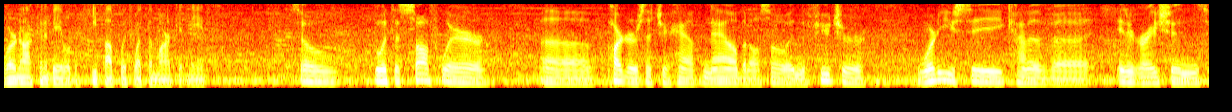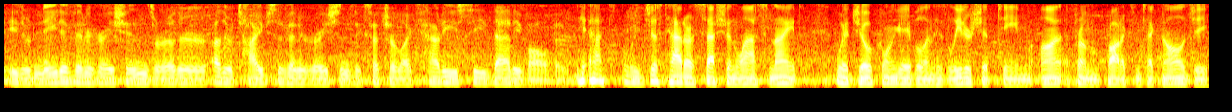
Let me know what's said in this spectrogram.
we're not going to be able to keep up with what the market needs So, with the software uh, partners that you have now, but also in the future, where do you see kind of uh, integrations, either native integrations or other other types of integrations, et cetera? Like, how do you see that evolving? Yeah, we just had our session last night with Joe Korngiebel and his leadership team on, from product and technology,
